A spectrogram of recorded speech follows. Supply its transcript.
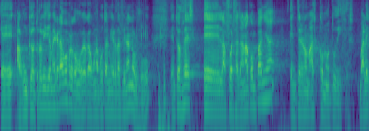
Eh, algún que otro vídeo me grabo, pero como veo que hago una puta mierda al final, no lo subo. Entonces, eh, la fuerza ya no acompaña, entreno más como tú dices, ¿vale?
